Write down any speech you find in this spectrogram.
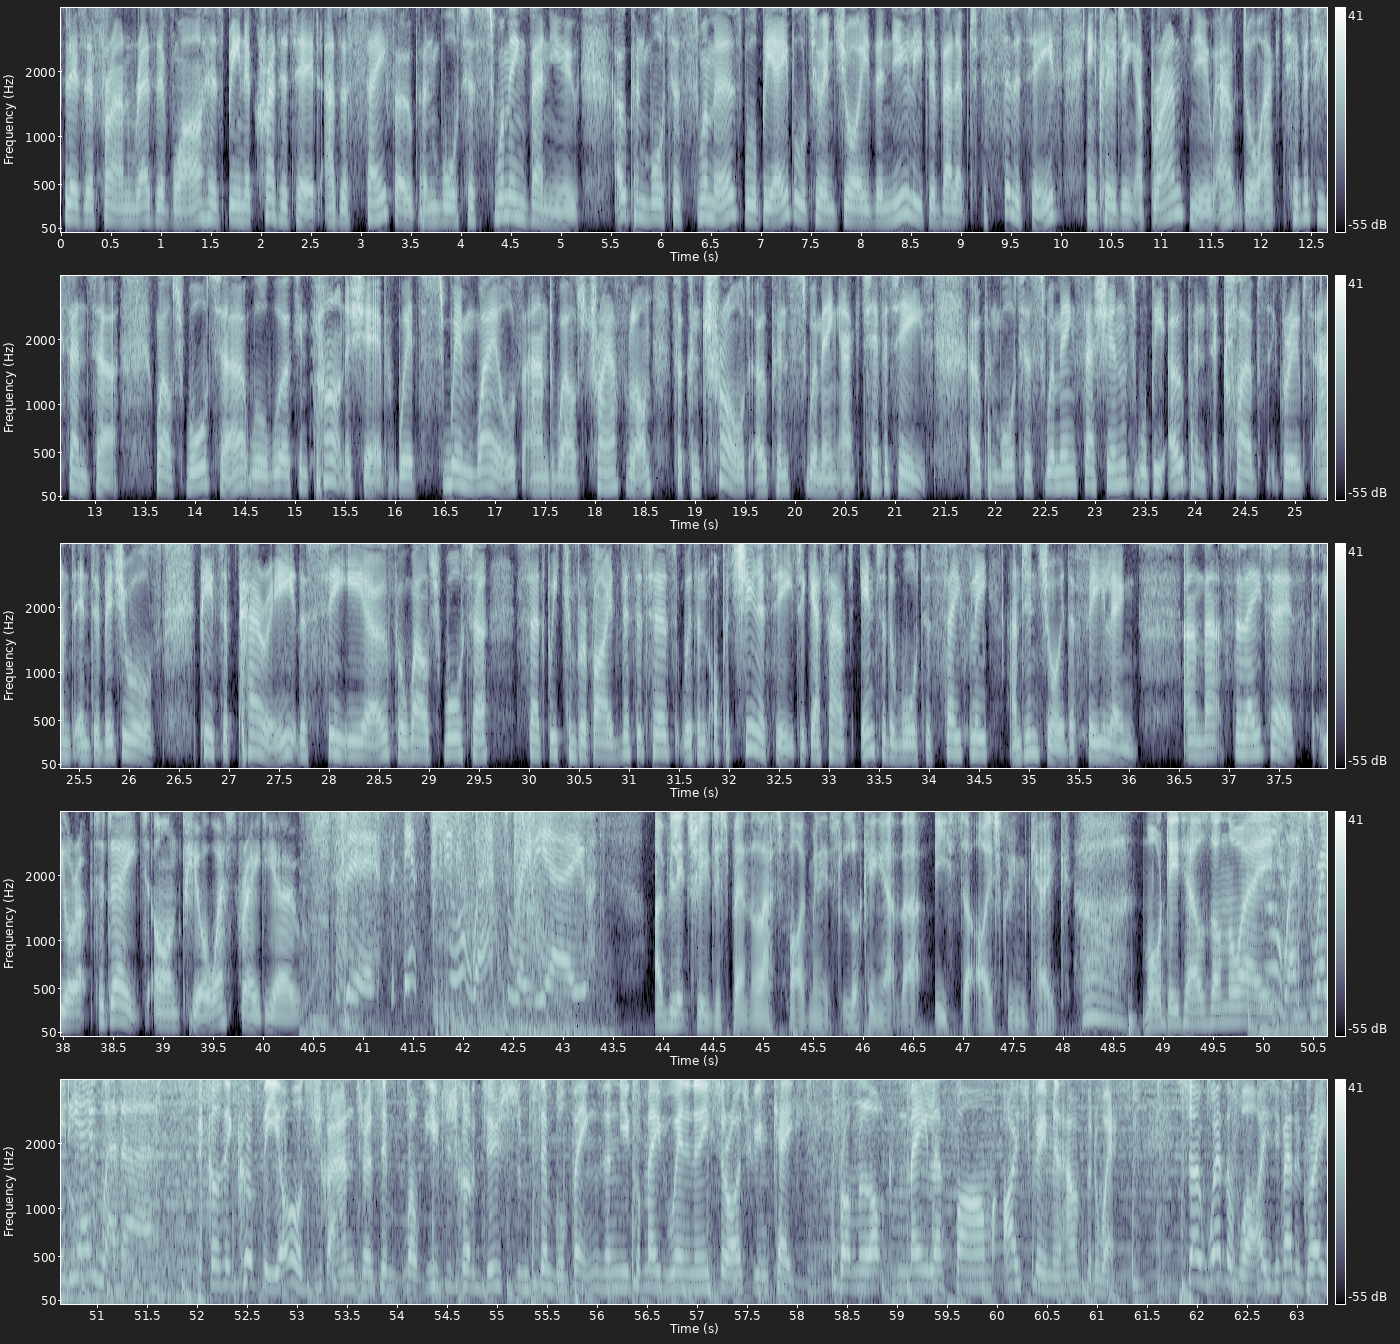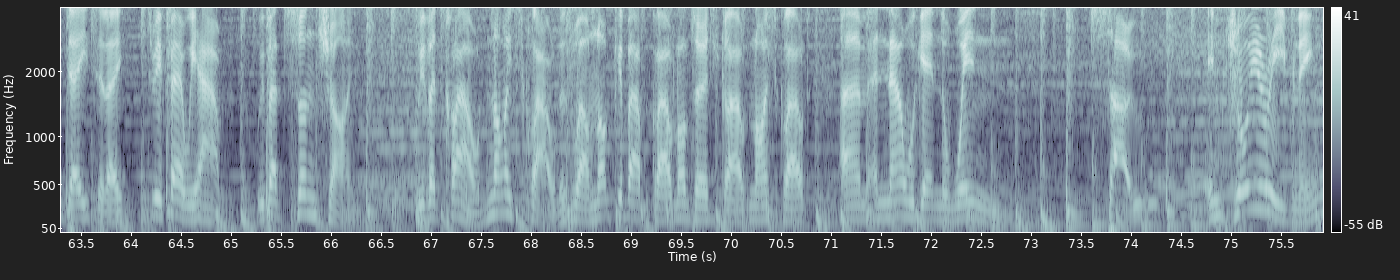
Llys-y-frân Reservoir has been accredited as a safe open water swimming venue. Open water swimmers will be able to enjoy the newly developed facilities, including a brand new outdoor activity centre. Welsh Water will work in partnership with Swim Wales and Welsh Triathlon for controlled open swimming activities. Open water swimming sessions will be open to clubs, groups, and individuals. Peter Perry, the CEO for Welsh Water, said we can provide visitors with an opportunity to get out into the water safely and enjoy the feeling. And that's the latest. You're up to date on Pure West Radio. This is Pure West Radio. I've literally just spent the last five minutes looking at that Easter ice cream cake. More details on the way. Pure West Radio weather. Because it could be yours. You just got to answer a sim- well, you just got to do some simple things, and you could maybe win an Easter ice cream cake from Loch Mailer Farm Ice Cream in Haverfordwest. So weather-wise, you've had a great day today. To be fair, we have. We've had sunshine. We've had cloud, nice cloud as well. Not kebab cloud, not dirty cloud, nice cloud. Um, and now we're getting the winds. So, enjoy your evening.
